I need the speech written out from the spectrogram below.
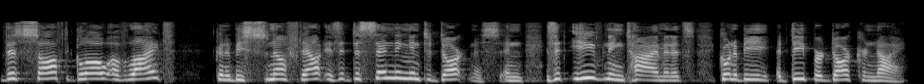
this soft glow of light going to be snuffed out? Is it descending into darkness? And is it evening time and it's going to be a deeper, darker night?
